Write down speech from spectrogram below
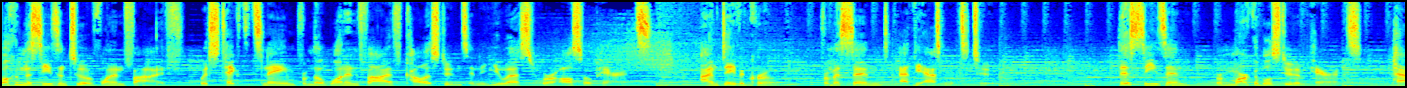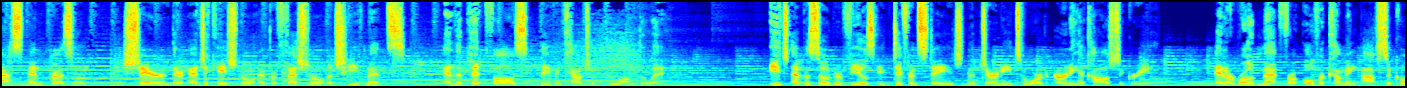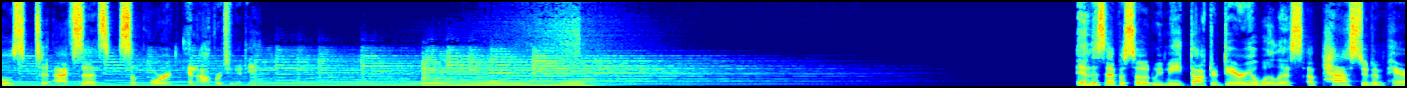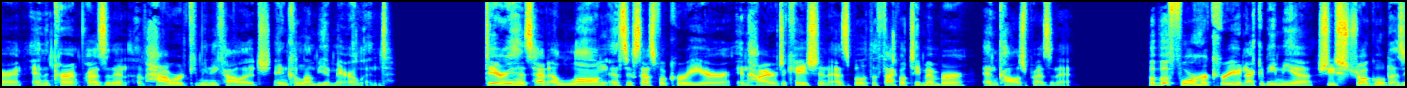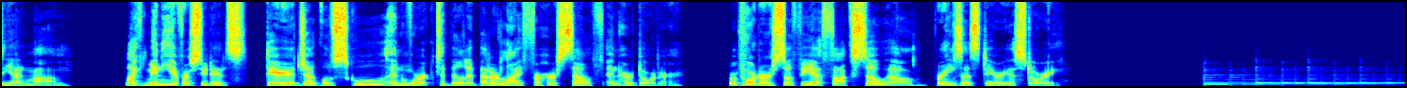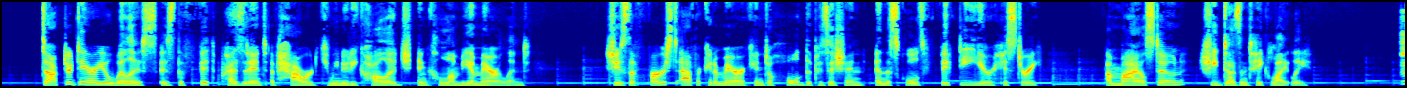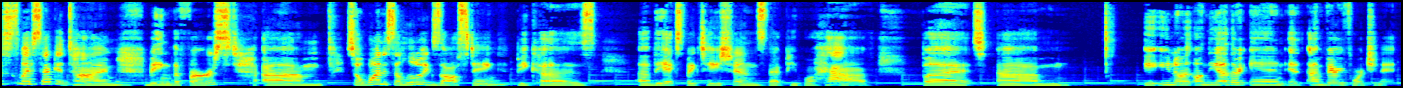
Welcome to season two of One in Five, which takes its name from the one in five college students in the U.S. who are also parents. I'm David Croom from Ascend at the Aspen Institute. This season, remarkable student parents, past and present, share their educational and professional achievements and the pitfalls they've encountered along the way. Each episode reveals a different stage in the journey toward earning a college degree and a roadmap for overcoming obstacles to access, support, and opportunity. In this episode, we meet Dr. Daria Willis, a past student parent and the current president of Howard Community College in Columbia, Maryland. Daria has had a long and successful career in higher education as both a faculty member and college president. But before her career in academia, she struggled as a young mom. Like many of her students, Daria juggled school and work to build a better life for herself and her daughter. Reporter Sophia Fox Sowell brings us Daria's story. Dr. Daria Willis is the fifth president of Howard Community College in Columbia, Maryland. She's the first African American to hold the position in the school's 50 year history, a milestone she doesn't take lightly. This is my second time being the first. Um, so, one, is a little exhausting because of the expectations that people have. But, um, it, you know, on the other end, it, I'm very fortunate.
